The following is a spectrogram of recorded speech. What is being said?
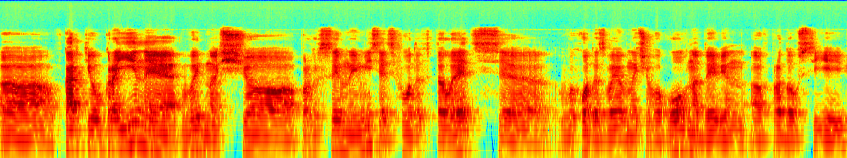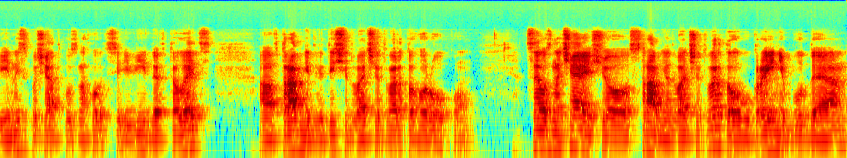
Е, В карті України видно, що прогресивний місяць входить в телець, е, виходить з войовничого овна, де він е, впродовж цієї війни спочатку знаходиться і війде в телець в травні 2024 року. Це означає, що з травня 2024 в Україні буде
